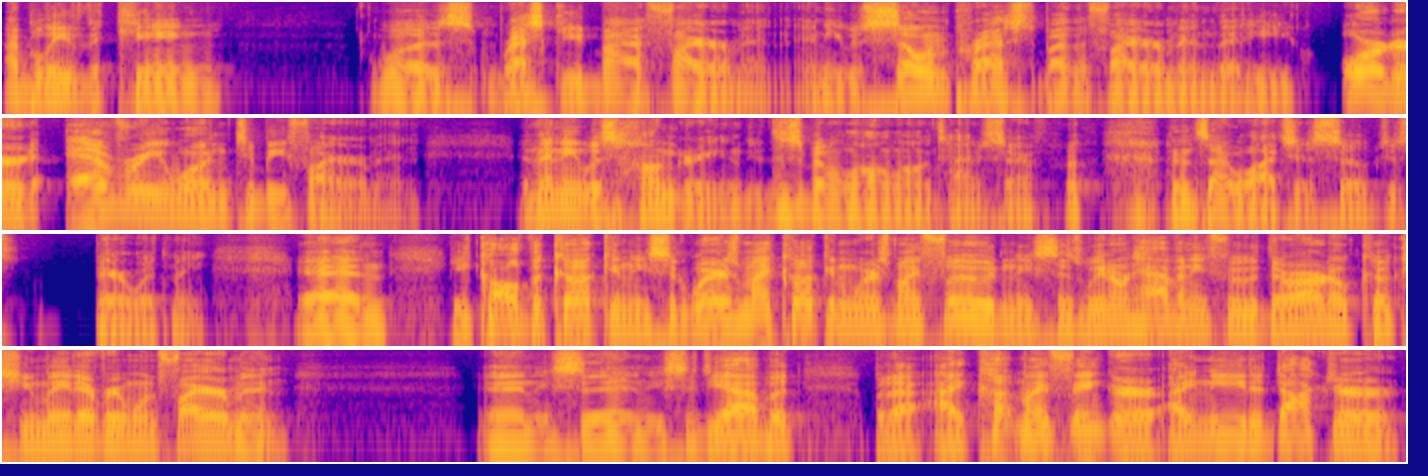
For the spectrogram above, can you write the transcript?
I believe the king was rescued by a fireman, and he was so impressed by the firemen that he ordered everyone to be firemen. And then he was hungry. This has been a long, long time, sir, since I watched this. So just bear with me. And he called the cook and he said, Where's my cook and where's my food? And he says, We don't have any food. There are no cooks. You made everyone firemen. And he said, and he said, Yeah, but but I, I cut my finger. I need a doctor.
